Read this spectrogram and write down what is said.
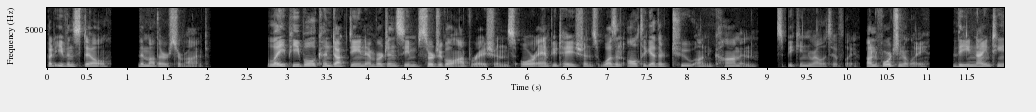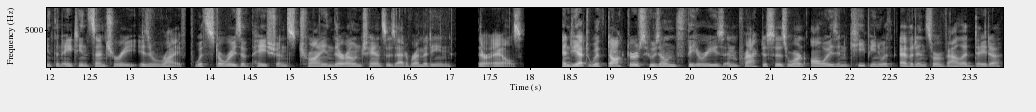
But even still, the mother survived. Lay people conducting emergency surgical operations or amputations wasn't altogether too uncommon, speaking relatively. Unfortunately, the 19th and 18th century is rife with stories of patients trying their own chances at remedying their ails. And yet, with doctors whose own theories and practices weren't always in keeping with evidence or valid data,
